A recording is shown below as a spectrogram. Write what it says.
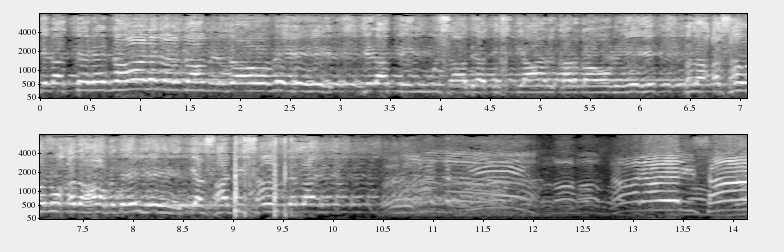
جڑا تیرے نال رلدا ملدا ہوے جڑا تیری مشابہت اختیار کردا ہوے بھلا اساں نو عذاب دے کیا ساڈی شان دے لائق نعرہ رسالہ نعرہ رسالت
